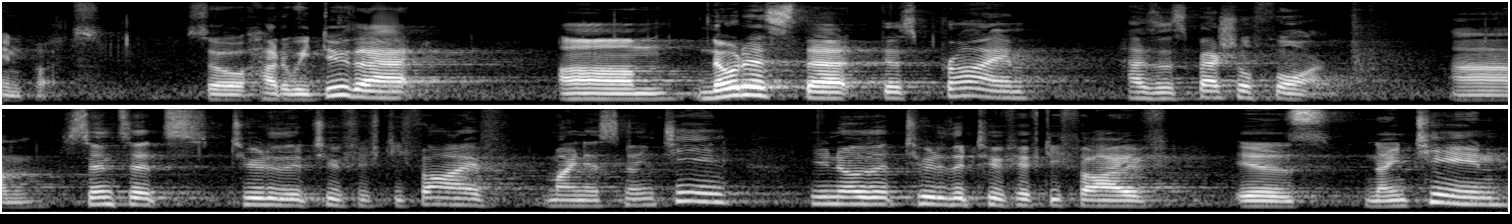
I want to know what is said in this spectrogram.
inputs. So how do we do that? Um, notice that this prime has a special form. Um, since it's 2 to the 255 minus 19, you know that 2 to the 255 is 19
